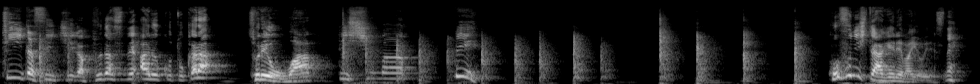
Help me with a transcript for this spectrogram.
t たす1がプラスであることから、それを割ってしまって、こういうふうにしてあげればよいですね。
